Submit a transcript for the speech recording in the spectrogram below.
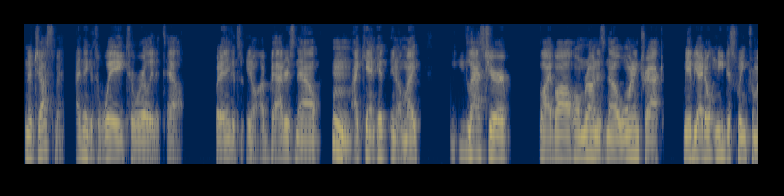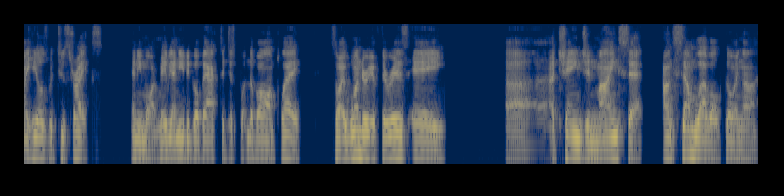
an adjustment? I think it's way too early to tell. But I think it's you know our batters now. Hmm, I can't hit. You know my last year fly ball home run is now a warning track. Maybe I don't need to swing for my heels with two strikes anymore. Maybe I need to go back to just putting the ball in play. So I wonder if there is a uh, a change in mindset on some level going on.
